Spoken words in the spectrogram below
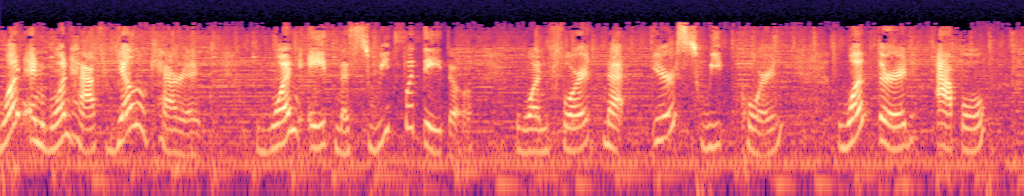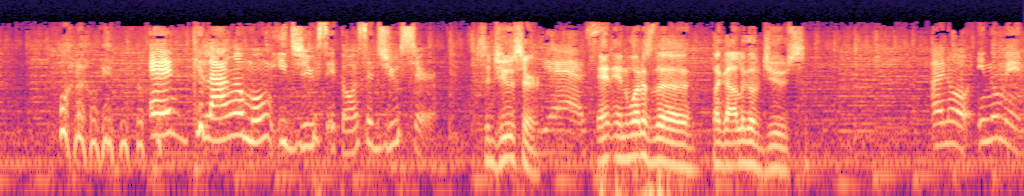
1 and 1 half yellow carrot, 1-8 na sweet potato, 1-4 na ear sweet corn, 1-3 apple, and kailangan mong i-juice ito sa juicer. It's a juicer. Yes. And and what is the Tagalog of juice? Ano, inumin.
